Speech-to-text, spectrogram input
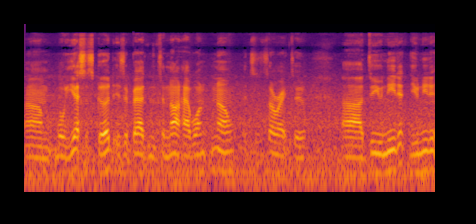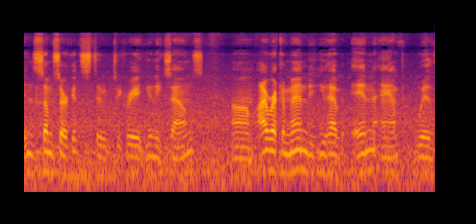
Um, well, yes, it's good. Is it bad to not have one? No, it's, it's all right too. Uh, do you need it? You need it in some circuits to, to create unique sounds. Um, I recommend you have an amp with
